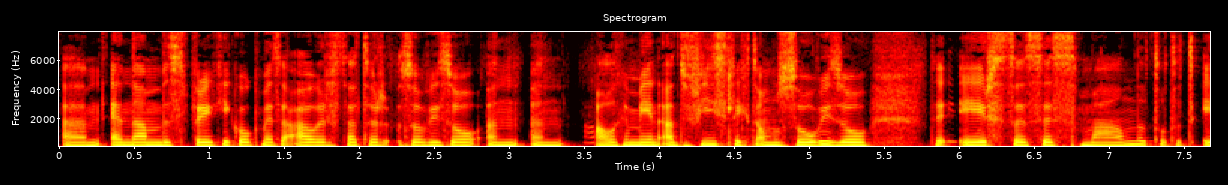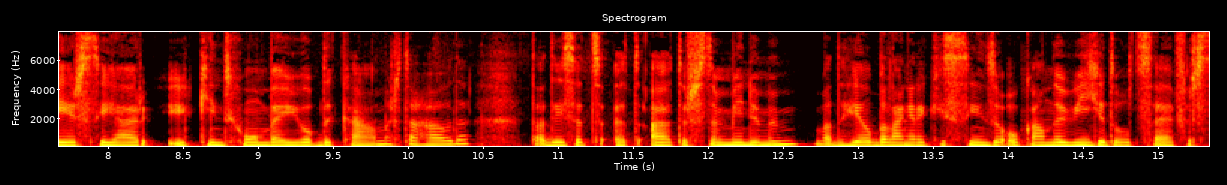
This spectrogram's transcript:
Ehm, en dan bespreek ik ook met de ouders dat er sowieso een, een algemeen advies ligt om sowieso de eerste zes maanden tot het eerste jaar je kind gewoon bij je op de kamer te houden. Dat is het, het uiterste minimum. Wat heel belangrijk is, zien ze ook aan de wiegedoodcijfers.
